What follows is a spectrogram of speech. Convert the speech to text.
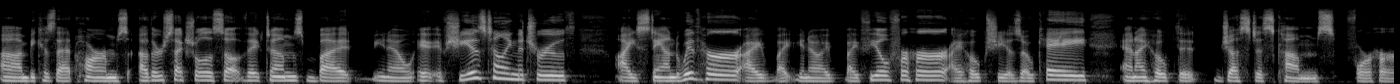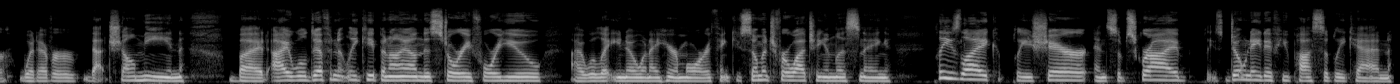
um, because that harms other sexual assault victims. But, you know, if, if she is telling the truth, I stand with her. I, I you know, I, I feel for her. I hope she is okay. And I hope that justice comes for her, whatever that shall mean. But I will definitely keep an eye on this story for you. I will let you know when I hear more. Thank you so much for watching and listening. Please like, please share, and subscribe. Please donate if you possibly can.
